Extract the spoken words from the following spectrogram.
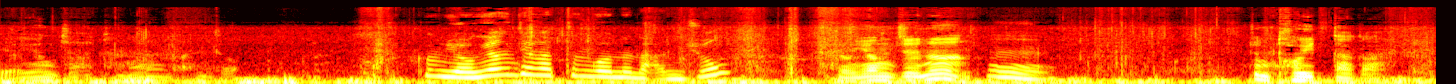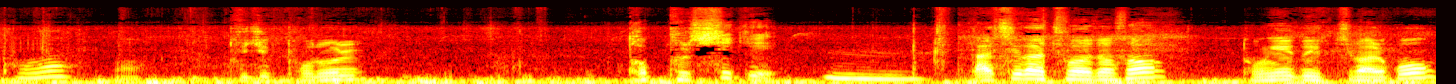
영양제 같은 거는 안 줘. 그럼 영양제 같은 거는 안 줘? 영양제는 응. 좀 더 있다가 더? 부직포를 덮을 시기. 음. 날씨가 추워져서 동해도 입지 말고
